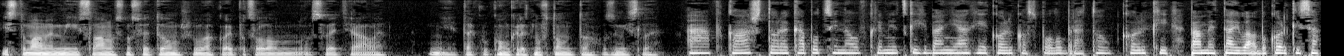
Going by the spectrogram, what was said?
Isto máme my slávnostnú svetu omšu, ako aj po celom svete, ale nie takú konkrétnu v tomto zmysle. A v kláštore kapucinov v Kremnických baniach je koľko spolubratov? Koľky pamätajú alebo koľky sa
